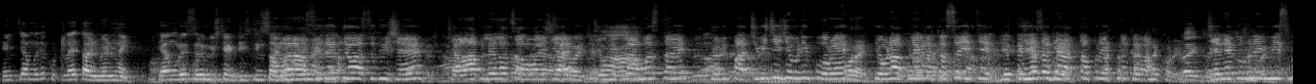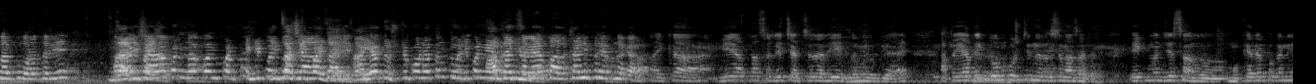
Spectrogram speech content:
त्यांच्यामध्ये कुठलाही ताळमेळ नाही. त्यामुळे सगळं मिस्टेंडिस्टिंग बरं, असू दे तेव्हा असू दे विषय शाळा आपल्याला चालवायची आहे. जेवढी ग्रामस्थ आहेत तेवढी पाचवीची जेवढी पोरं पोरं आहेत. आहेत. तेवढं आपल्याकडे कसं येतील? येतील यासाठी. आता प्रयत्न आता प्रयत्न करा. करूया. जेणेकरून एक वीस भर पोरं तरी मराठी शाळा पाहिजे. पण न बंद पडता ही पण ही पण चालली शाळा पाहिजे. चालली हा, या दृष्टिकोनातून दोन्ही पण निर्णय आपण सगळ्या घेऊया. पालकांनी प्रयत्न करा. ऐका हे आता सगळी चर्चा झाली एकदम योग्य आहे. आता यात एक दोन गोष्टी निदर्शनास आल्या एक म्हणजे स- मुख्याध्यापक आणि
